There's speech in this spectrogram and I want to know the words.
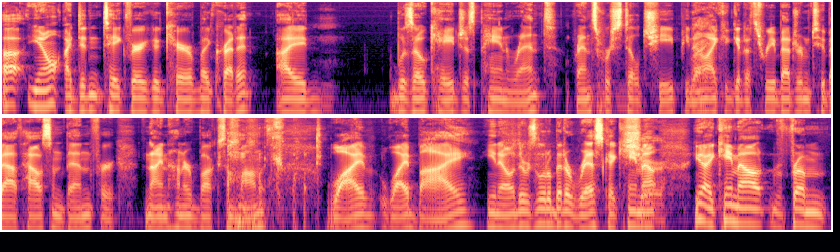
Uh, you know, I didn't take very good care of my credit. I was okay just paying rent. Rents were still cheap. You know, Right. I could get a three bedroom, two bath house in Bend for nine hundred bucks Oh a month. why why buy? You know, there was a little bit of risk. I came Sure. out you know, I came out from,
